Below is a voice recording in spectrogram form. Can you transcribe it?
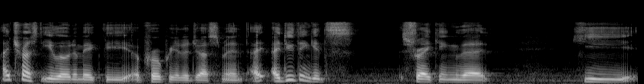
I trust Elo to make the appropriate adjustment. I, I do think it's striking that he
